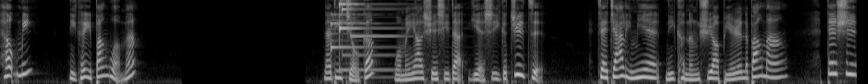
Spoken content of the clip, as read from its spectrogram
help me？你可以帮我吗？那第九个我们要学习的也是一个句子，在家里面，你可能需要别人的帮忙。但是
